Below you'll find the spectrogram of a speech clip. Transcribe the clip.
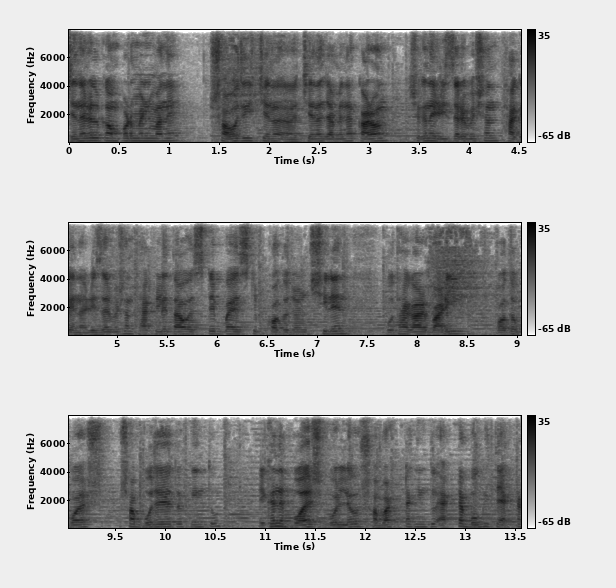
জেনারেল কম্পার্টমেন্ট মানে সহজেই চেনা চেনা যাবে না, কারণ সেখানে রিজার্ভেশন থাকে না। রিজার্ভেশন থাকলে তাও স্টেপ বাই স্টেপ কতজন ছিলেন, কোথাকার বাড়ি, কত বয়স, সব বোঝা যেত, কিন্তু এখানে বয়স বললেও সবারটা কিন্তু একটা বগিতে, একটা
